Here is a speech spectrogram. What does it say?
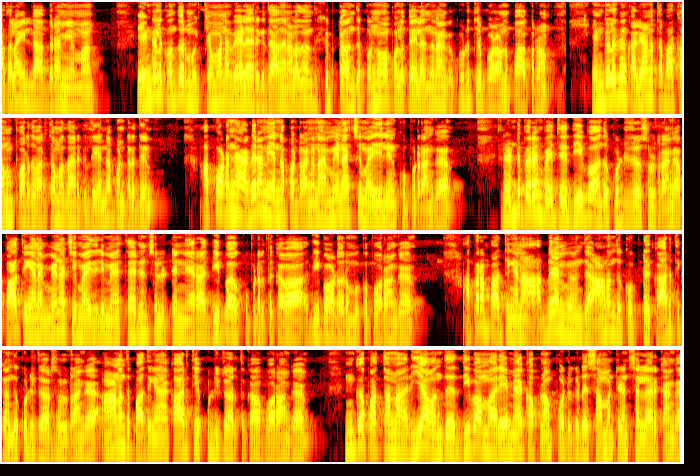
அதெல்லாம் இல்லை அபிராமியம்மா எங்களுக்கு வந்து ஒரு முக்கியமான வேலை இருக்குது. அதனால தான் அந்த கிஃப்ட்டை வந்து பொண்ணு மாப்பிள்ள கையில் வந்து நாங்கள் கொடுத்துட்டு போகலான்னு பார்க்குறோம் எங்களுக்கும் கல்யாணத்தை பார்க்காம போகிறது வருத்தமாக தான் இருக்குது. என்ன பண்ணுறது அப்போ உடனே அபிராமி என்ன பண்ணுறாங்கன்னா மீனாட்சி மைதிலையும் கூப்பிட்றாங்க. ரெண்டு பேரும் போயிட்டு தீபா வந்து கூட்டிகிட்டு வர சொல்கிறாங்க பார்த்தீங்கன்னா மீனாட்சி மைதிலியுமே சரின்னு சொல்லிட்டு நேராக தீபாவை கூப்பிட்றதுக்காக தீபாவோட ரூமுக்கு போகிறாங்க அப்புறம் பார்த்தீங்கன்னா அபிராமி வந்து ஆனந்த் கூப்பிட்டு கார்த்திக் வந்து கூட்டிகிட்டு வர சொல்கிறாங்க ஆனந்த் பார்த்தீங்கன்னா கார்த்திகை கூட்டிகிட்டு வரதுக்காக போகிறாங்க இங்கே பார்த்தோன்னா ரியா வந்து தீபா மாதிரியே மேக்கப்லாம் போட்டுக்கிட்டு செம்ம டென்ஷனில் இருக்காங்க.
